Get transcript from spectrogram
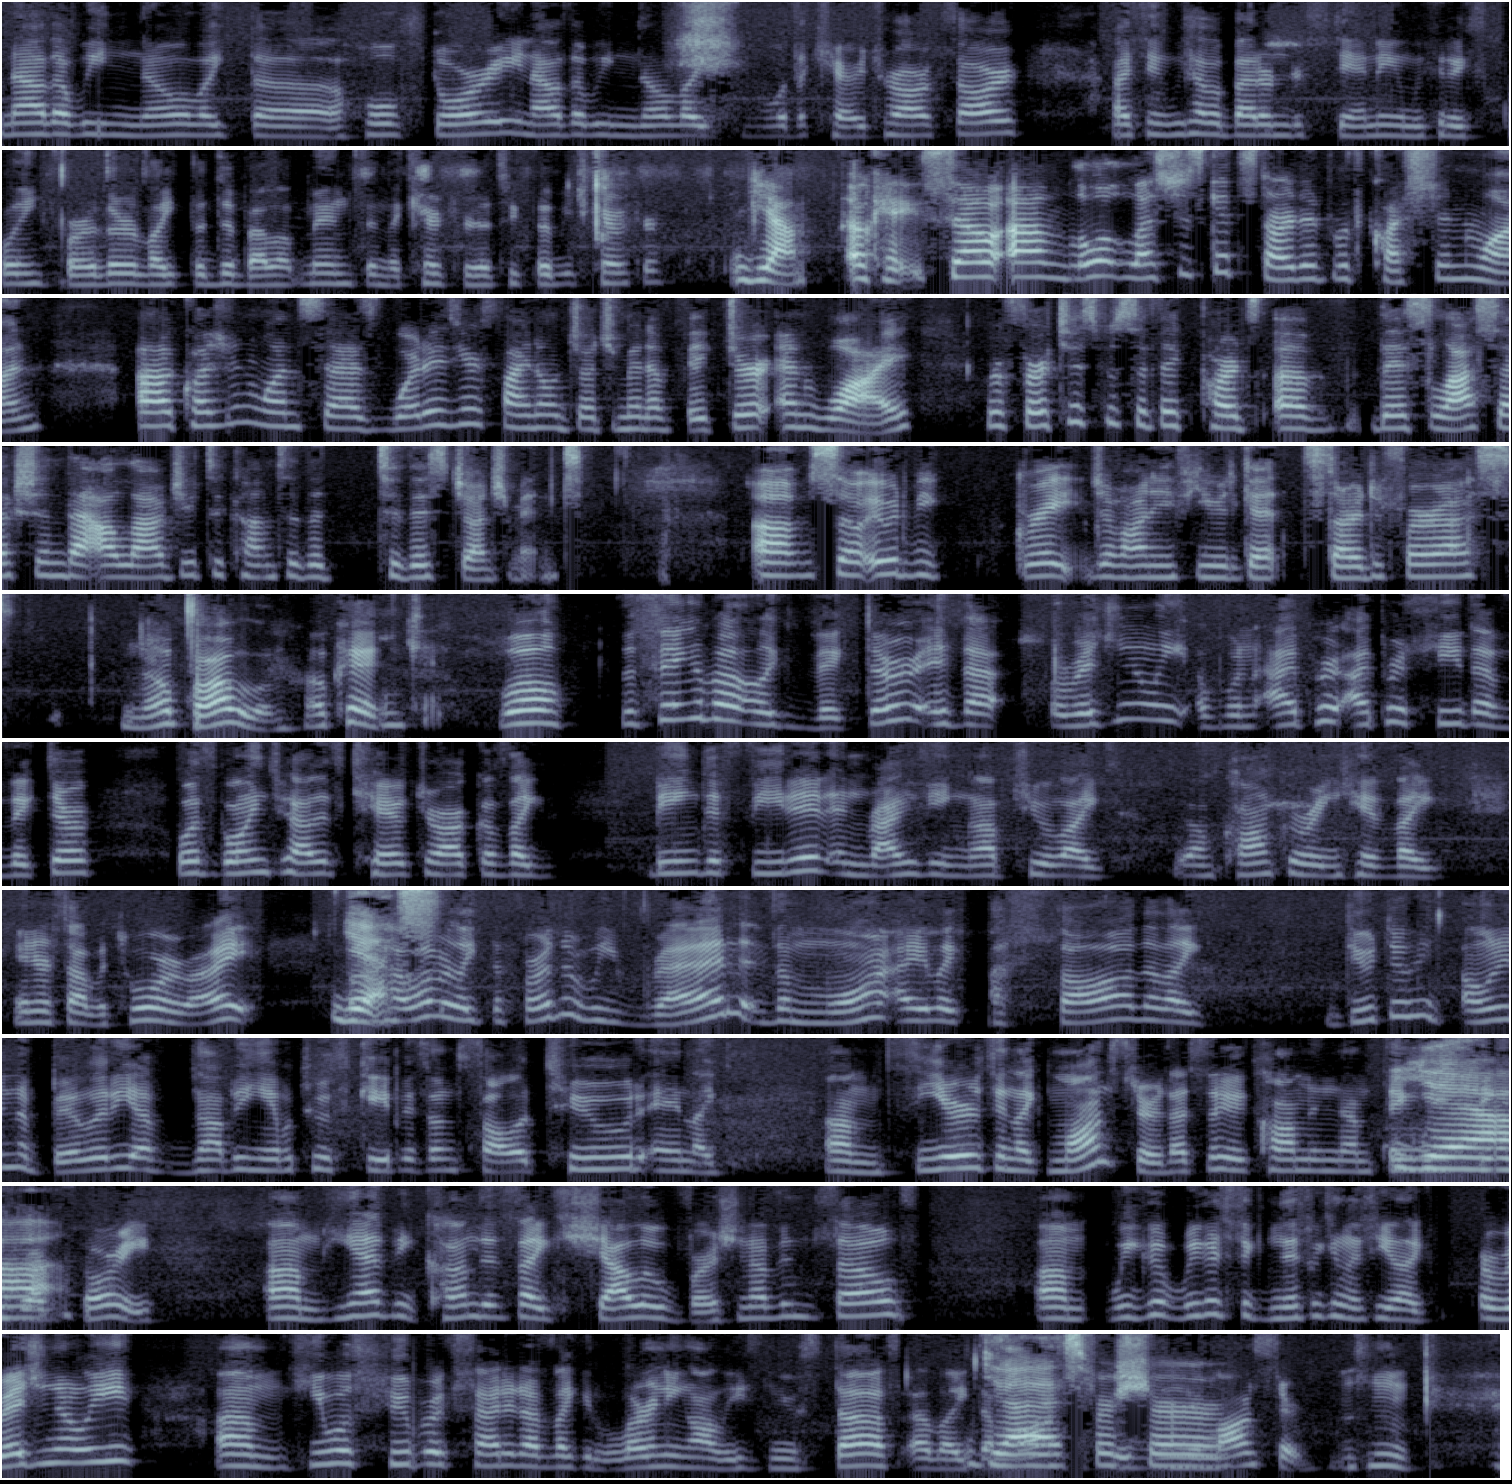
now that we know like the whole story, now that we know like what the character arcs are, I think we have a better understanding and we could explain further like the developments and the characteristics of each character. Yeah. Okay. So um well, let's just get started with question 1. Uh question 1 says, "What is your final judgment of Victor and why?" Refer to specific parts of this last section that allowed you to come to the to this judgment. Um, so it would be great, Giovanni, if you would get started for us. No problem. Okay. Okay. Well, the thing about like Victor is that originally when I per I perceived that Victor was going to have this character arc of like being defeated and rising up to like um, conquering his like inner saboteur, right? Yes. But, however, like the further we read, the more I like saw that like due to his own inability of not being able to escape his own solitude and like um fears and like monsters. That's like a common um thing yeah. the story. Um, he has become this like shallow version of himself. Um, we could we could significantly see like originally, um, he was super excited of like learning all these new stuff of like the yes for sure monster. Mm-hmm.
